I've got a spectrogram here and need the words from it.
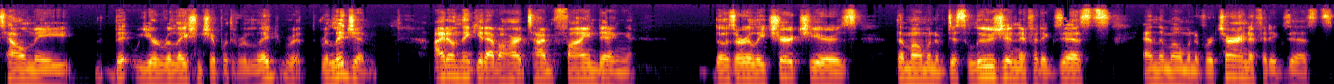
tell me that your relationship with relig- religion. I don't think you'd have a hard time finding those early church years the moment of disillusion if it exists and the moment of return if it exists.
